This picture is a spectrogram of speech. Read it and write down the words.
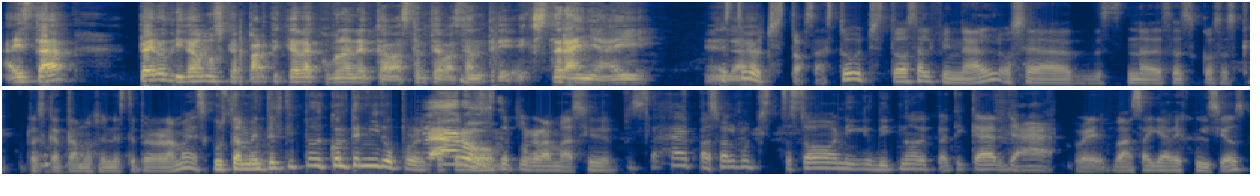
ahí está. Pero digamos que aparte queda como una neta bastante, bastante extraña ahí Estuvo chistosa, estuvo chistosa al final, o sea, es una de esas cosas que rescatamos en este programa, es justamente el tipo de contenido por el que hacemos este programa, así de, pues, pasó algo chistoso y digno de platicar, ya, más allá de juicios,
